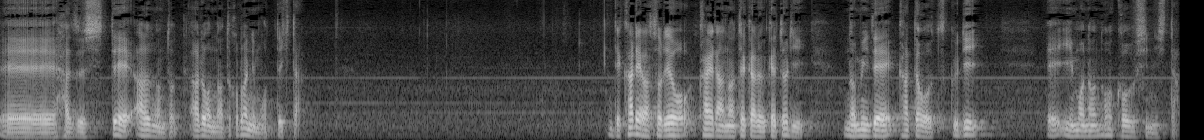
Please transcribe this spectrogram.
えー、外してアロンとアロンのところに持ってきた。で彼はそれを彼らの手から受け取りのみで型を作りいいものの子牛にした。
